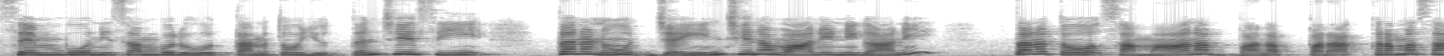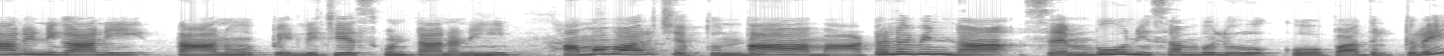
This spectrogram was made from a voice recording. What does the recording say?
శంభు నిశంబులు తనతో యుద్ధం చేసి తనను జయించిన వాణిని గాని తనతో సమాన బల పరాక్రమశాలిని గాని తాను పెళ్ళి చేసుకుంటానని అమ్మవారు చెప్తుంది. ఆ మాటలు విన్న శంభు నిశంభులు కోపాదృక్తులై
